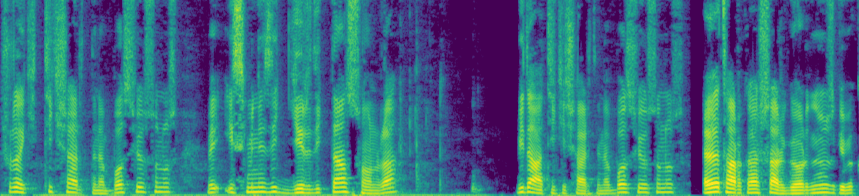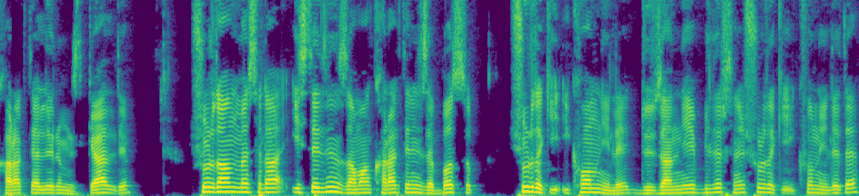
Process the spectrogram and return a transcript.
şuradaki tik işaretine basıyorsunuz ve isminizi girdikten sonra bir daha tik işaretine basıyorsunuz. Evet arkadaşlar gördüğünüz gibi karakterlerimiz geldi. Şuradan mesela istediğiniz zaman karakterinize basıp şuradaki ikon ile düzenleyebilirsiniz. Şuradaki ikon ile de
